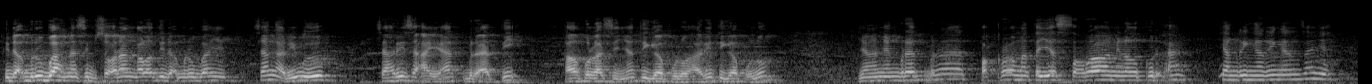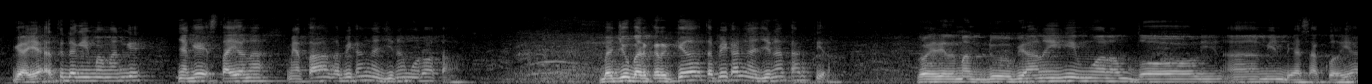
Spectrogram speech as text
Tidak berubah nasib seorang kalau tidak merubahnya. Saya nggak ribu sehari seayat berarti kalkulasinya 30 hari 30 jangan yang berat-berat. Fakra matayassara minal Quran. Yang ringan-ringan saja. Gaya atau dengan imaman ge. Nyage stylena metal tapi kan ngajina murotal. Baju berkerkil tapi kan ngajina tartil. Ghairil magdubi alaihim waladdallin. Amin. Biasa kuliah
